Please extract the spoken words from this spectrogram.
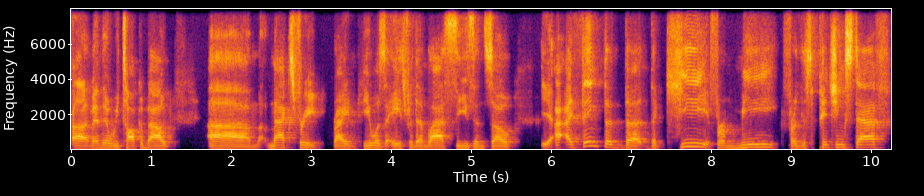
Um, and then we talk about um, Max Fried, right? He was the ace for them last season. So Yeah. I, I think the the the key for me for this pitching staff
